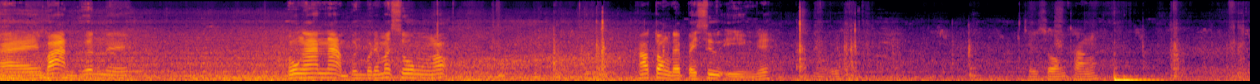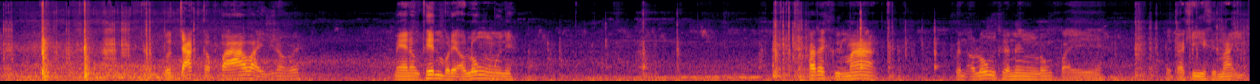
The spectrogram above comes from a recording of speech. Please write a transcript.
ไอ้บ้านเพิ่นเลยโรงงานน้ำเพิ่นบ่ได้มาส่งเนาะเฮาต้องได้ไปซื้อเองเด้เอาเว้ยใส่สองถังรถจักกับปลาไว้พี่น้องเอ้ยแม่น้องเท่นบ่ได้เอาลงมือนี่ถ้าได้ขึ้นมากเพิ่นเอาลงเทื่อหนึงลงไปแล้วก็ขี่ขึ้นมาอีก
